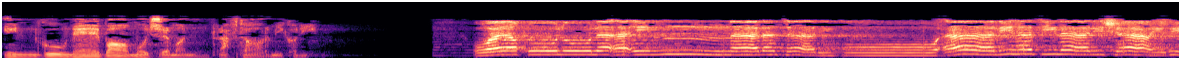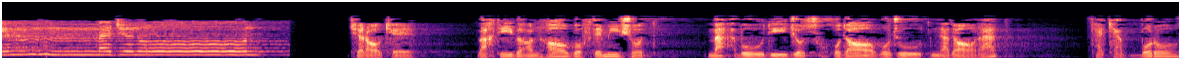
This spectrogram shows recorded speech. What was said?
این گونه با مجرمان رفتار می کنیم ويقولون أئنا لتاركو آلهتنا لشاعر مجنون. چرا که وقتی به آنها گفته می‌شد معبودی جز خدا وجود ندارد تکبر و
